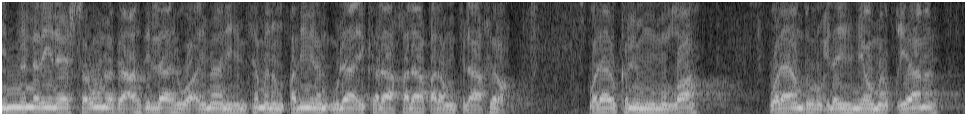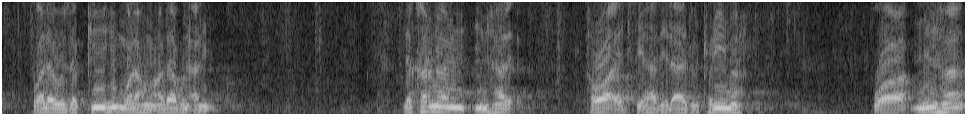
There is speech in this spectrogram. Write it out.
إن الذين يشترون بعهد الله وأيمانهم ثمنا قليلا أولئك لا خلاق لهم في الآخرة ولا يكلمهم الله ولا ينظر إليهم يوم القيامة ولا يزكيهم ولهم عذاب أليم. ذكرنا من من فوائد في هذه الآية الكريمة ومنها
